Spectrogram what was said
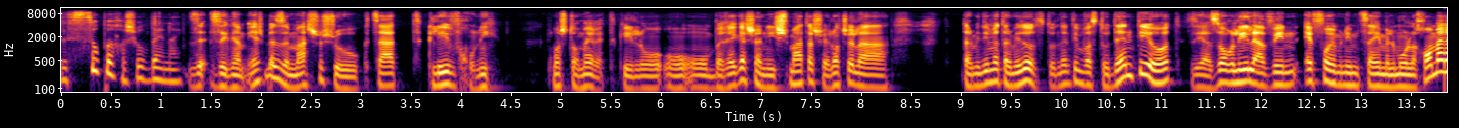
זה סופר חשוב בעיניי. זה, זה גם, יש בזה משהו שהוא קצת כלי אבחוני, כמו שאת אומרת, כאילו, הוא, הוא ברגע שאני אשמע את השאלות של התלמידים והתלמידות, הסטודנטים והסטודנטיות, זה יעזור לי להבין איפה הם נמצאים אל מול החומר.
